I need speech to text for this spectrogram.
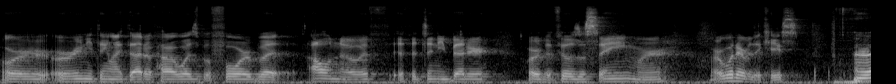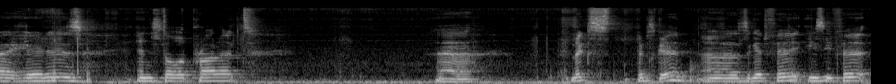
or, or anything like that of how it was before, but I'll know if, if it's any better or if it feels the same or, or whatever the case. All right, here it is, installed product. Uh, looks looks good. Uh, it's a good fit, easy fit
